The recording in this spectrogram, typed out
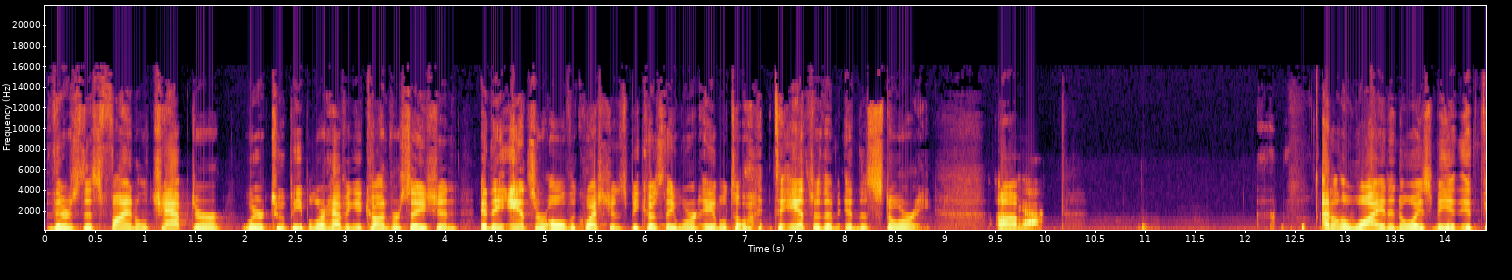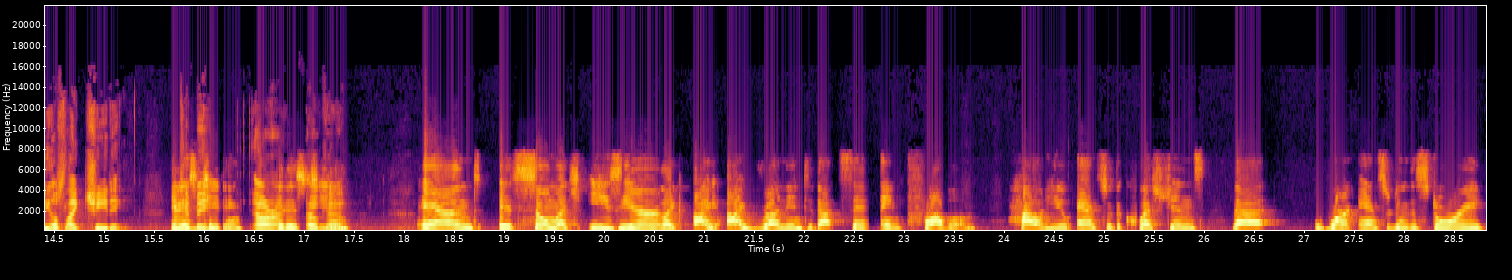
there's this final chapter where two people are having a conversation and they answer all the questions because they weren't able to to answer them in the story. Um, yeah. I don't know why it annoys me. It, it feels like cheating. It is me. cheating. All right. It is cheating. Okay. And it's so much easier. Like I, I run into that same problem. How do you answer the questions that weren't answered in the story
